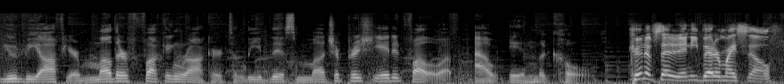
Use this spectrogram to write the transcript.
you'd be off your motherfucking rocker to leave this much appreciated follow up out in the cold. Couldn't have said it any better myself.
